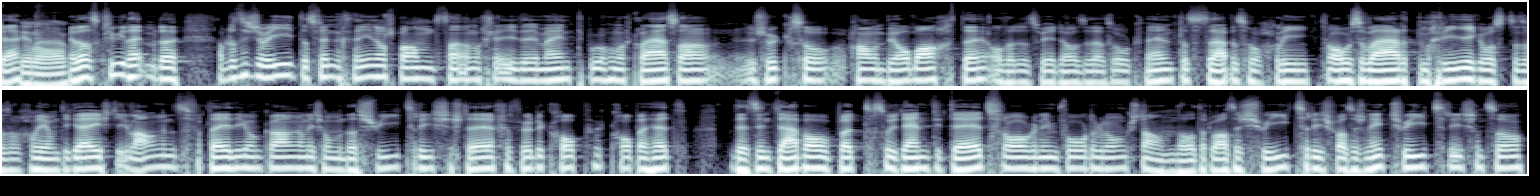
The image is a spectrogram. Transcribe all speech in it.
gell? Genau. Ja, das Gefühl hat man da, aber das ist ja wie, das finde ich eh noch spannend, das habe ich in dem Mentorbuch noch gelesen, ist wirklich so, kann man beobachten, oder das wird also auch so genannt, dass es eben so ein bisschen, so also während dem Krieg, wo es dann so ein bisschen um die geistige Landesverteidigung gegangen ist, wo man das schweizerische stärker für den Kopf gehoben hat, dann sind eben auch plötzlich so Identitätsfragen im Vordergrund gestanden, oder was ist schweizerisch, was ist nicht schweizerisch und so.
